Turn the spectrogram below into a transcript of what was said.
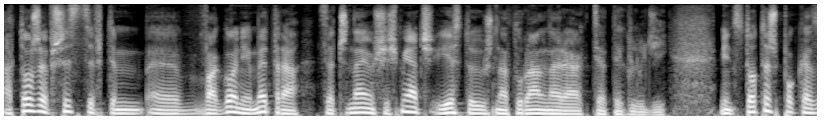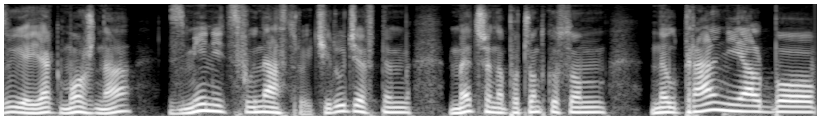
a to, że wszyscy w tym e, wagonie metra zaczynają się śmiać, jest to już naturalna reakcja tych ludzi. Więc to też pokazuje, jak można zmienić swój nastrój. Ci ludzie w tym metrze na początku są neutralni albo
